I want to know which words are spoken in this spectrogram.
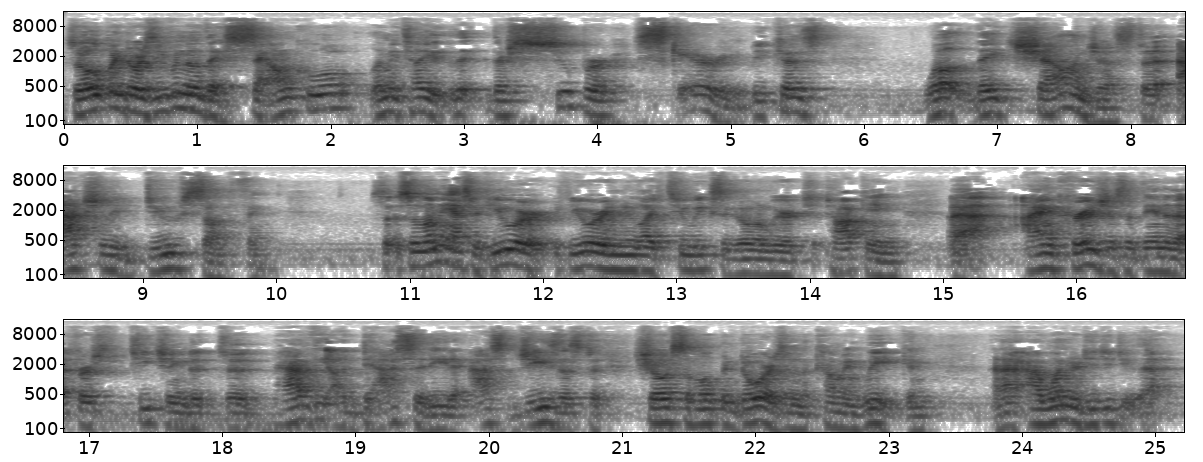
so open doors, even though they sound cool, let me tell you, they're super scary because, well, they challenge us to actually do something. So, so let me ask you, if you were, if you were in New Life two weeks ago and we were talking, uh, I encouraged us at the end of that first teaching to, to have the audacity to ask Jesus to show us some open doors in the coming week. And and I, I wonder, did you do that?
